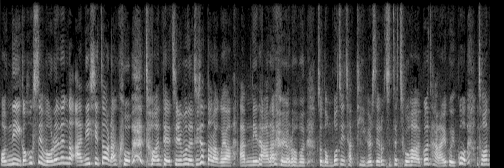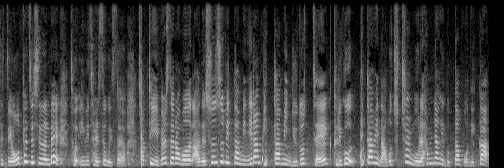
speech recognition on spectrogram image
언니 이거 혹시 모르는 거 아니시죠? 라고 저한테 질문을 주셨더라고요. 압니다 알아요 여러분. 저 넘버즈인 잡티 이별 세럼 진짜 좋아하고 잘 알고 있고 저한테 영업해주시는데 저 이미 잘 쓰고 있어요. 잡티 이별 세럼은 안에 순수 비타민이랑 비타민 비타민 유도체 그리고 비타민 나무 추출물의 함량이 높다 보니까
